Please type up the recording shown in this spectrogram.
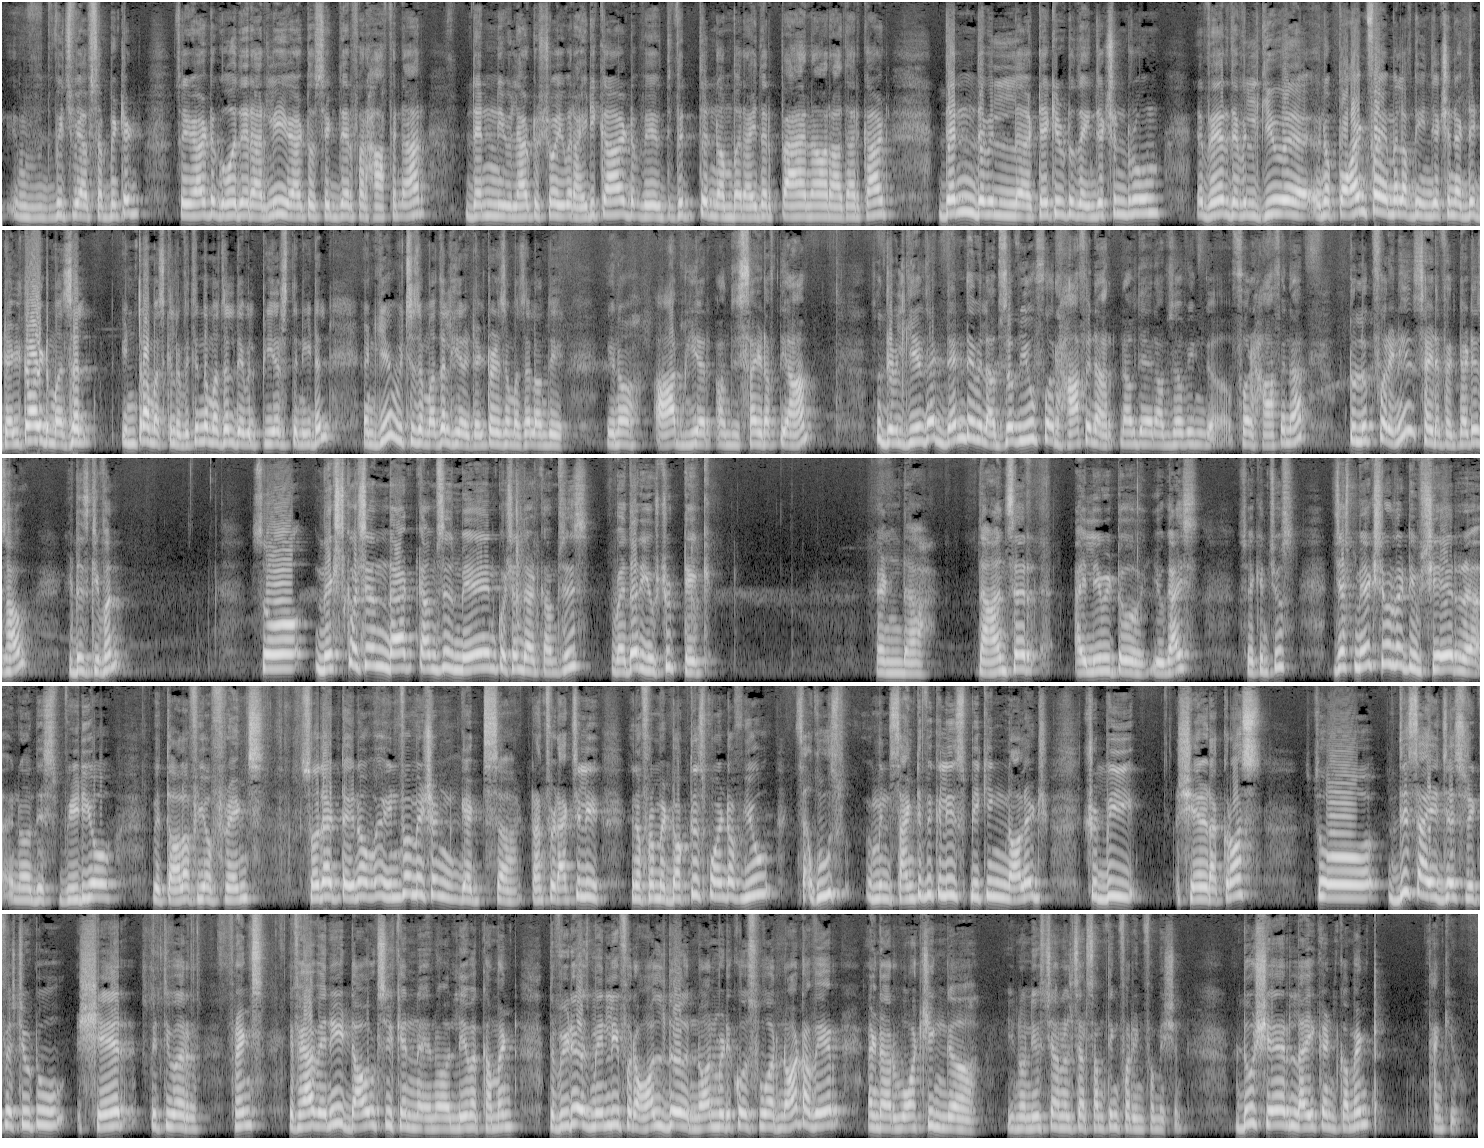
which we have submitted. So you have to go there early. You have to sit there for half an hour. Then you will have to show your ID card with with the number either PAN or Aadhaar card. Then they will uh, take you to the injection room where they will give a you know 0.5 ml of the injection at the deltoid muscle intramuscular within the muscle they will pierce the needle and give which is a muscle here deltoid is a muscle on the you know arm here on the side of the arm So they will give that. Then they will observe you for half an hour. Now they are observing uh, for half an hour to look for any side effect. That is how it is given. So next question that comes is main question that comes is whether you should take. And uh, the answer I leave it to you guys, so you can choose. Just make sure that you share uh, you know this video with all of your friends so that you know information gets uh, transferred. Actually you know from a doctor's point of view who's i mean scientifically speaking knowledge should be shared across. So this i just request you to share with your friends. If you have any doubts you can you know leave a comment. The video is mainly for all the non-medicos who are not aware and are watching uh, you know news channels or something for information do share like and comment. Thank you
